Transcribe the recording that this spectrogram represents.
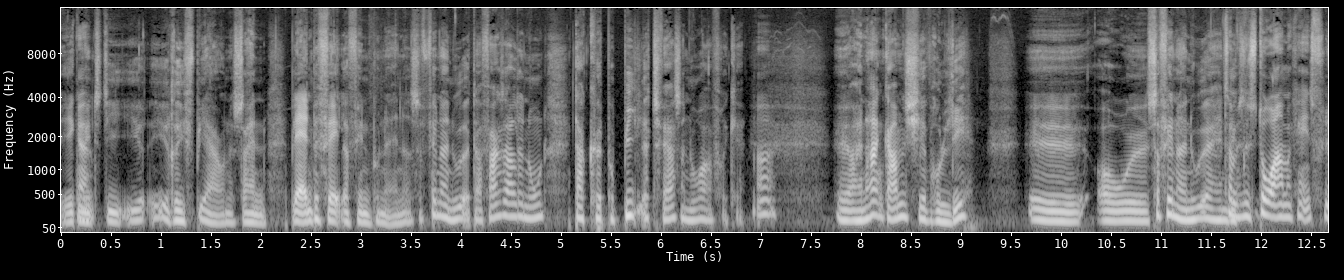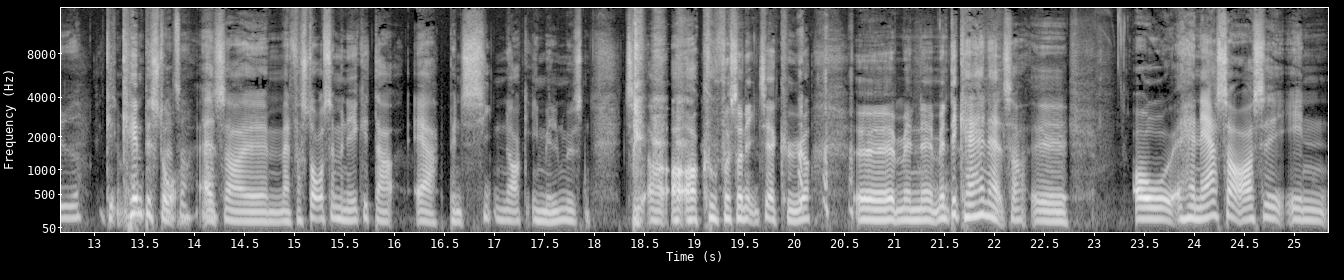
ikke Ja. mindst i, i, i Rifbjergene, så han bliver anbefalet at finde på noget andet. Så finder han ud af, at der er faktisk aldrig nogen, der har kørt på biler tværs af Nordafrika. Nej. Øh, og han har en gammel Chevrolet, øh, og øh, så finder han ud af, at han Som sådan en stor amerikansk flyder. Kæmpe stor. Altså, Altså, ja. altså øh, man forstår simpelthen ikke, at der er benzin nok i Mellemøsten til at, at, at kunne få sådan en til at køre. øh, men, øh, men det kan han altså. Øh, og han er så også en,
